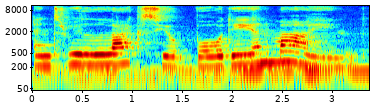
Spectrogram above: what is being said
and relax your body and mind.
